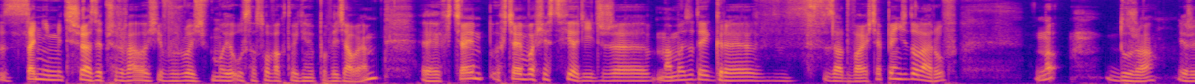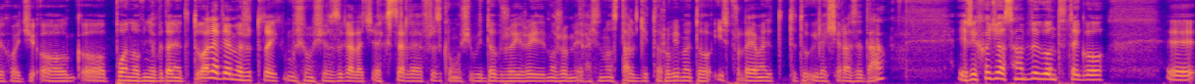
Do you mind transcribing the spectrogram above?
zanim mi trzy razy przerwałeś i włożyłeś w moje usta słowa, które nie wypowiedziałem, e, chciałem, chciałem właśnie stwierdzić, że mamy tutaj grę za 25 dolarów. No, duża, jeżeli chodzi o, o ponownie wydanie tytułu, ale wiemy, że tutaj muszą się zgadać Excel, wszystko musi być dobrze. Jeżeli możemy jechać na nostalgię, to robimy to i sprzedajemy tytuł ile się razy da. Jeżeli chodzi o sam wygląd tego, y,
